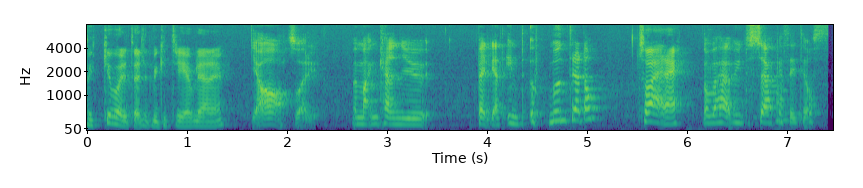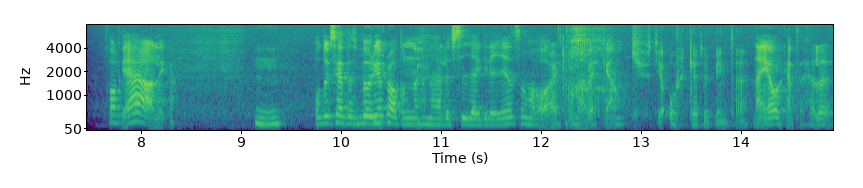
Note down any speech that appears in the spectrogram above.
mycket varit väldigt mycket trevligare. Ja, så är det ju. Men man kan ju välja att inte uppmuntra dem. Så är det. De behöver ju inte söka sig till oss. Folk är ärliga. Mm. Och du ska inte ens börja prata om den här Lucia-grejen som har varit den här veckan. Gud, jag orkar typ inte. Nej, jag orkar inte heller.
